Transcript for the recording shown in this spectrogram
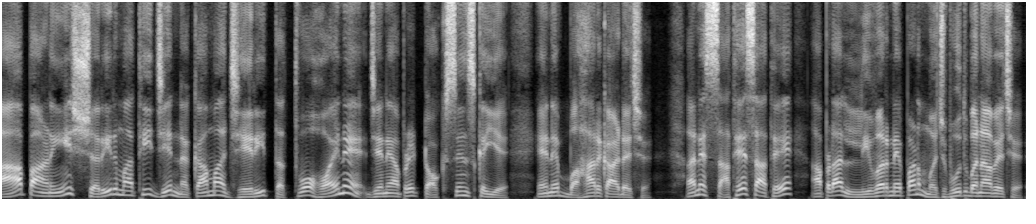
આ પાણી શરીરમાંથી જે નકામા ઝેરી તત્વો હોય ને, જેને આપણે ટોક્સિન્સ કહીએ, એને બહાર કાઢે છે. અને સાથે સાથે આપણા લીવરને પણ મજબૂત બનાવે છે.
